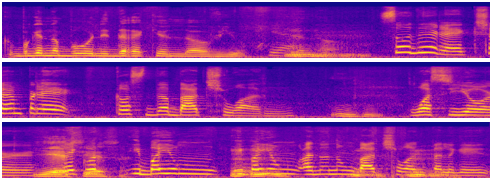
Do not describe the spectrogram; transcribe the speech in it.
kumbaga nabuo ni Direct yung Love You. Yeah. Yun ho. So direct, syempre, cause the batch one was your... Yes, like, what- yes. Iba yung, iba yung ano nung batch one talaga. eh.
